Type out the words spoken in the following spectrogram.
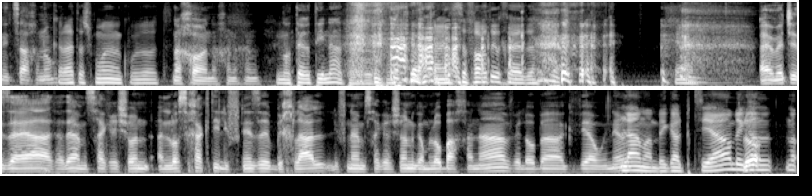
ניצחנו. קלעת שמונה נקודות. נכון, נכון, נכון. נותר טינה, אתה. אני ספרתי לך את זה. האמת שזה היה, אתה יודע, משחק ראשון, אני לא שיחקתי לפני זה בכלל, לפני המשחק הראשון, גם לא בהכנה ולא בגביע ווינר. למה? בגלל פציעה או בגלל... לא,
